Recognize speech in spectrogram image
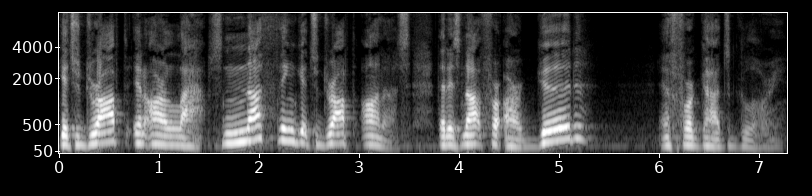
gets dropped in our laps, nothing gets dropped on us that is not for our good and for God's glory.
